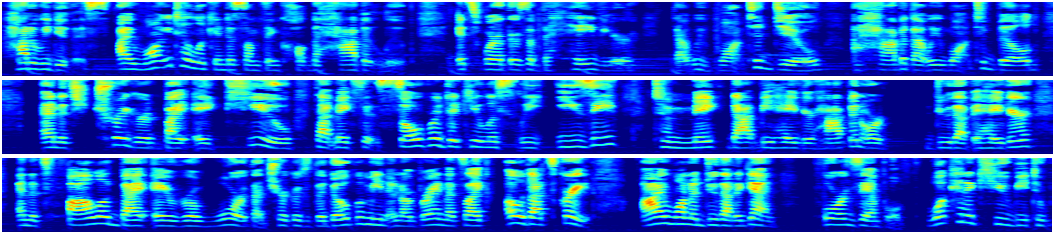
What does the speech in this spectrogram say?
How do we do this? I want you to look into something called the habit loop. It's where there's a behavior that we want to do, a habit that we want to build, and it's triggered by a cue that makes it so ridiculously easy to make that behavior happen or do that behavior. And it's followed by a reward that triggers the dopamine in our brain that's like, oh, that's great. I want to do that again. For example, what can a cue be to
